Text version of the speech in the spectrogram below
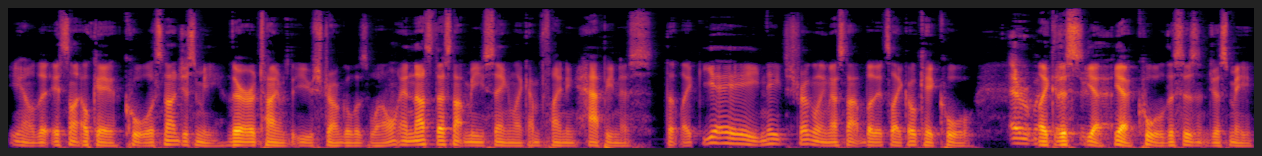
you know, that it's not, okay, cool. It's not just me. There are times that you struggle as well. And that's, that's not me saying like I'm finding happiness that like, yay, Nate's struggling. That's not, but it's like, okay, cool Everybody like this yeah that. yeah cool this isn't just me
